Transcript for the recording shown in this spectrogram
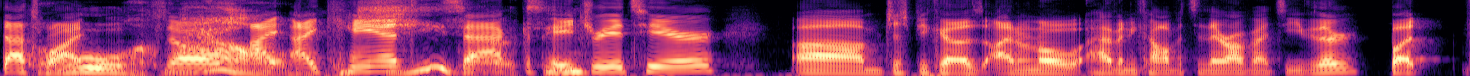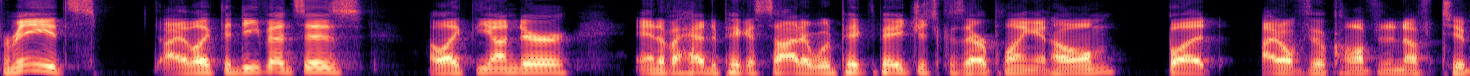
That's why. Ooh, so wow. I, I can't Jeez, back Erickson. the Patriots here, um, just because I don't know have any confidence in their offense either. But for me, it's I like the defenses. I like the under. And if I had to pick a side, I would pick the Patriots because they're playing at home. But I don't feel confident enough to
